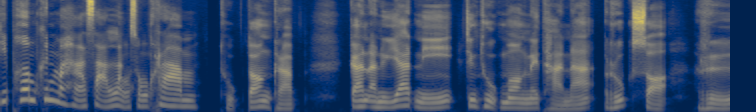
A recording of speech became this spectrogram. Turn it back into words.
ที่เพิ่มขึ้นมหาศาลหลังสงคราม ถูกต้องครับ การอนุญาตนี้จึงถูกมองในฐานะรุกเสาะหรือ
